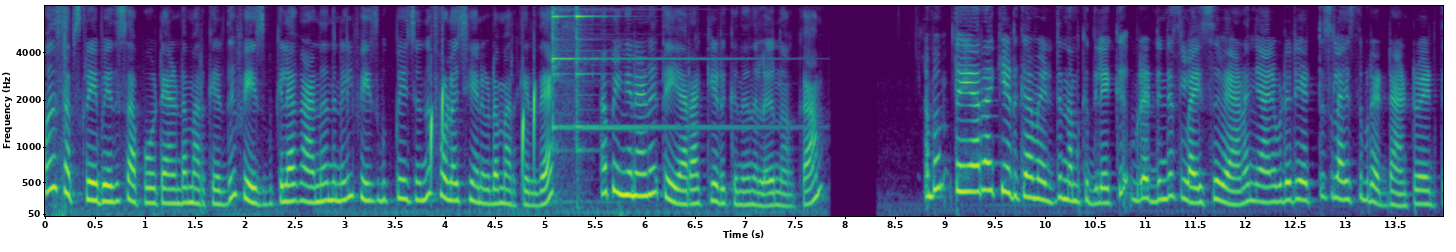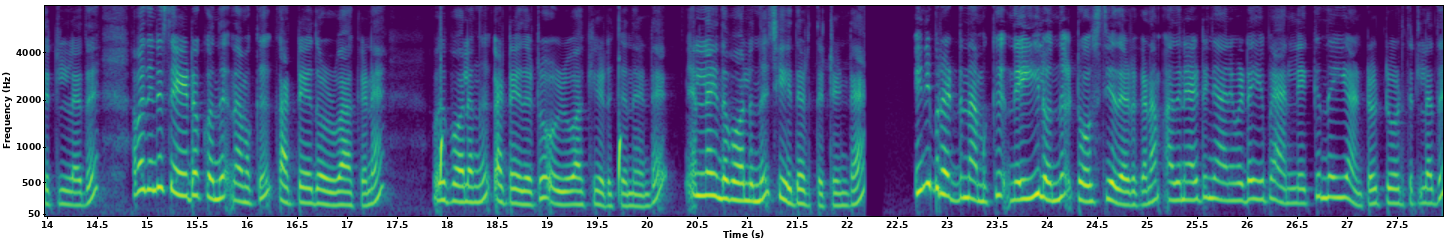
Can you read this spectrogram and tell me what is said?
ഒന്ന് സബ്സ്ക്രൈബ് ചെയ്ത് സപ്പോർട്ട് ചെയ്യാണ്ട് മറക്കരുത്. ഫേസ്ബുക്കിലാണ് കാണുന്നുണ്ടെങ്കിൽ ഫേസ്ബുക്ക് പേജ് ഒന്ന് ഫോളോ ചെയ്യാനും കൂടെ മറക്കരുത്. അപ്പോൾ ഇങ്ങനെയാണ് തയ്യാറാക്കി എടുക്കുന്നത് എന്നുള്ളത് നോക്കാം. അപ്പം തയ്യാറാക്കി എടുക്കാൻ വേണ്ടിയിട്ട് നമുക്കിതിലേക്ക് ബ്രെഡിന്റെ സ്ലൈസ് വേണം. ഞാനിവിടെ ഒരു എട്ട് സ്ലൈസ് ബ്രെഡാണ് കേട്ടോ എടുത്തിട്ടുള്ളത്. അപ്പോൾ അതിന്റെ സൈഡൊക്കെ ഒന്ന് നമുക്ക് കട്ട് ചെയ്ത് ഒഴിവാക്കണേ. അതുപോലെ അങ്ങ് കട്ട് ചെയ്തിട്ട് ഒഴിവാക്കി എടുക്കുന്നുണ്ട്. എല്ലാം ഇതുപോലെ ഒന്ന് ചെയ്തെടുത്തിട്ടുണ്ട്. ഇനി ബ്രെഡ് നമുക്ക് നെയ്യിലൊന്ന് ടോസ്റ്റ് ചെയ്തെടുക്കണം. അതിനായിട്ട് ഞാനിവിടെ ഈ പാനിലേക്ക് നെയ്യാണ് കേട്ടോ ഇട്ട് കൊടുത്തിട്ടുള്ളത്.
